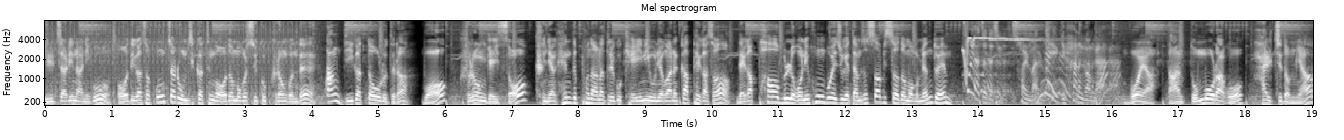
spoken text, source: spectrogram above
일자리는 아니고 어디 가서 공짜로 음식 같은 거 얻어먹을 수 있고 그런 건데 딱 니가 떠오르더라 뭐? 그런 게 있어? 그냥 핸드폰 하나 들고 개인이 운영하는 카페 가서 내가 파워블로거니 홍보해주겠다면서 서비스 얻어먹으면 됨 뭐야 저 자식 설마 내 얘기 하는 건가? 뭐야 난 또 뭐라고? 할 짓 없냐?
